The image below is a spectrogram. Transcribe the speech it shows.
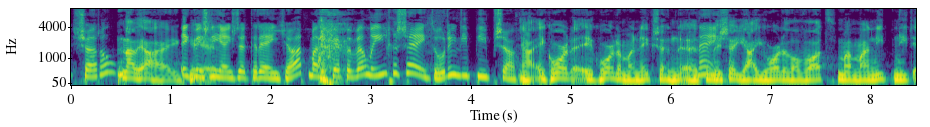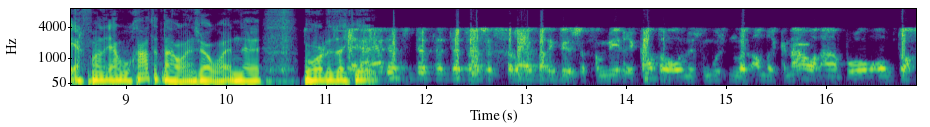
Charles? nou ja, ik, Ik wist eh, niet eens dat ik er eentje had, maar ik heb er wel in gezeten, hoor, in die piepzak. Ja, ik hoorde, ik hoorde maar niks. En, eh Nee. tenminste, ja, je hoorde wel wat, maar, maar niet, niet echt van, ja, hoe gaat het nou en zo. En eh, we hoorden dat je... Ja, dat, dat, dat, dat was het geluid wat ik dus van meerdere kanten hoorde. Dus we moesten wat andere kanalen aanboren om toch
